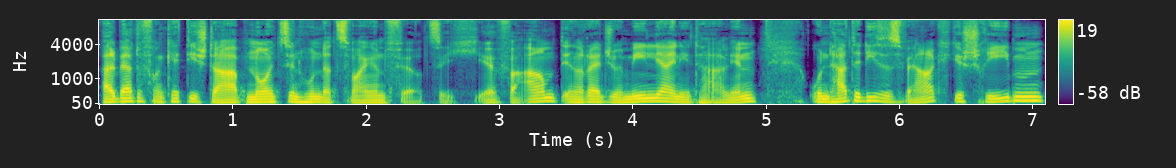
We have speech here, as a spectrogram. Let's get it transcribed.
Alberto Franchetti starb 1942. Er verarmt in Reggio Emilia in Italien und hatte dieses Werk geschrieben,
